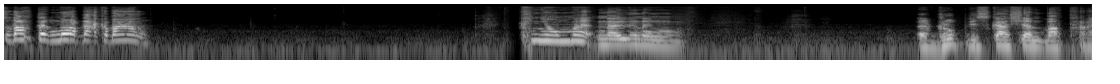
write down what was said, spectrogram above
ស្ដោះទឹកមាត់ដាក់ក្បាលខ្ញុំនៅនឹង group discussion របស់ថៃ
